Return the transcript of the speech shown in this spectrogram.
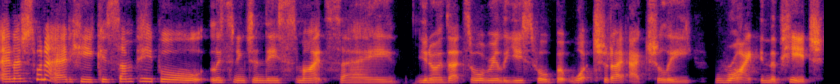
And I just want to add here because some people listening to this might say, you know, that's all really useful, but what should I actually write in the pitch?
